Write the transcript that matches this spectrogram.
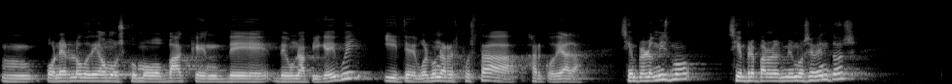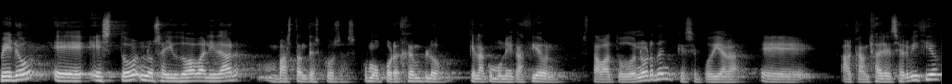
mmm, ponerlo, digamos, como backend de, de un API Gateway y te devuelve una respuesta hardcodeada. Siempre lo mismo, siempre para los mismos eventos, pero eh, esto nos ayudó a validar bastantes cosas, como por ejemplo que la comunicación estaba todo en orden, que se podía eh, alcanzar el servicio,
